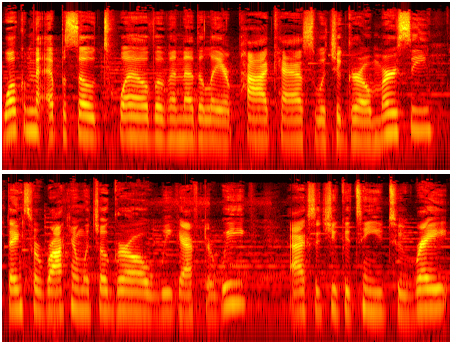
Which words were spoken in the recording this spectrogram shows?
Welcome to episode 12 of Another Layer podcast with your girl Mercy. Thanks for rocking with your girl week after week. I ask that you continue to rate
